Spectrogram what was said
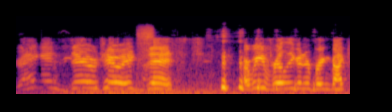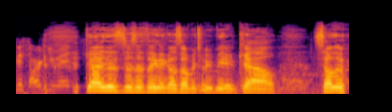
Dragons do to exist. Are we really gonna bring back this argument? Guys, this is just a thing that goes on between me and Cal. Something. If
